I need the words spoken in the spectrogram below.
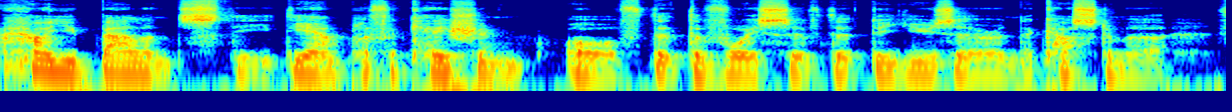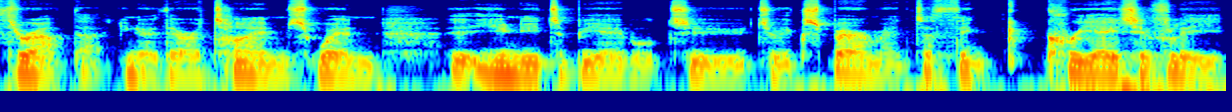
how you balance the, the amplification of the, the voice of the, the user and the customer throughout that. You know, there are times when you need to be able to, to experiment, to think creatively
